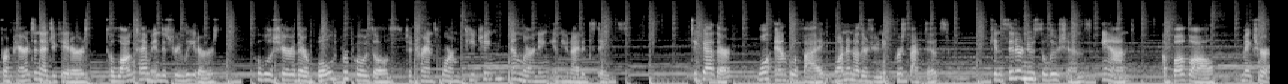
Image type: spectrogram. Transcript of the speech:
from parents and educators to longtime industry leaders who will share their bold proposals to transform teaching and learning in the United States. Together, we'll amplify one another's unique perspectives, consider new solutions, and, above all, make sure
